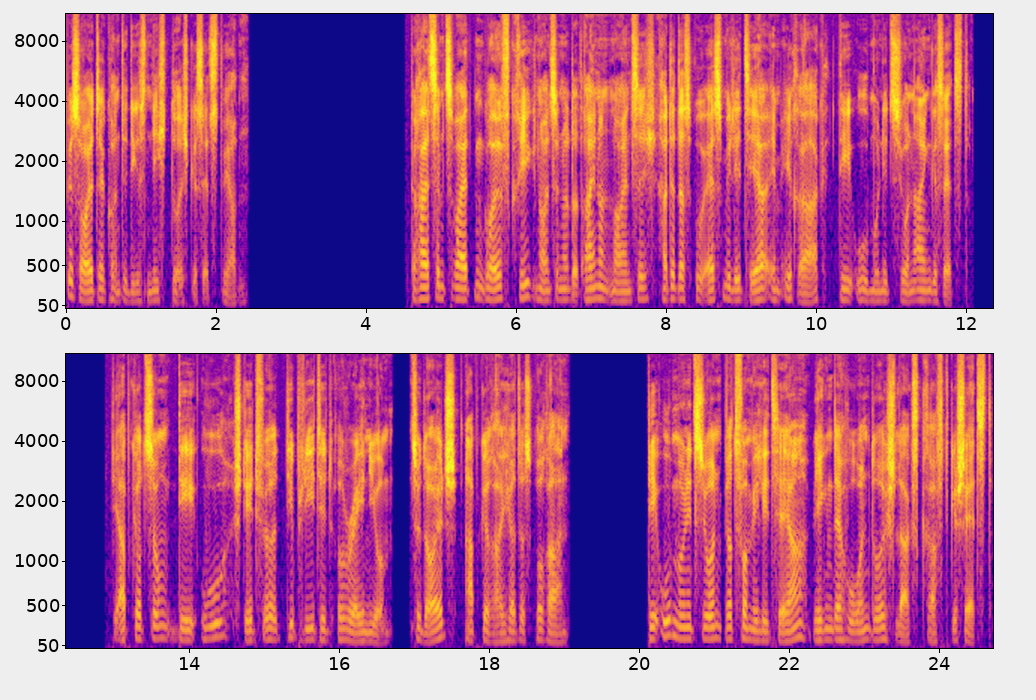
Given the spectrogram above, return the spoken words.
Bis heute konnte dies nicht durchgesetzt werden. Bereits im Zweiten Golfkrieg 1991 hatte das US-Militär im Irak DU-Munition eingesetzt die Abkürzung DU steht für Depleted Uranium, zu Deutsch abgereichertes Uran. DU-Munition wird vom Militär wegen der hohen Durchschlagskraft geschätzt.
